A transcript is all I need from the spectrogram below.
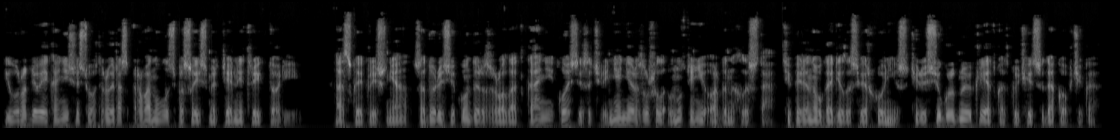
и уродливая конечность во второй раз рванулась по своей смертельной траектории. Адская клешня за долю секунды разорвала ткани, кости сочленения разрушила внутренние органы хлыста. Теперь она угодила сверху вниз, через всю грудную клетку от ключицы до копчика.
